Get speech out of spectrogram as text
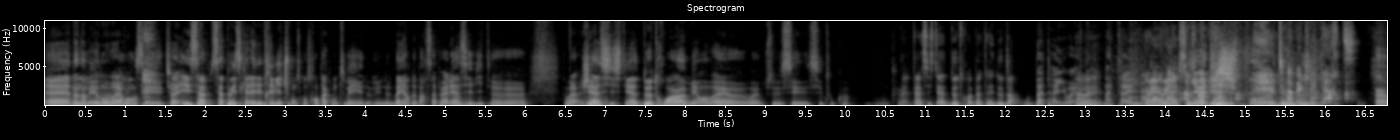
Euh, non, non, mais non, vraiment, c'est, tu vois, et ça, ça peut escalader très vite. Je pense qu'on se rend pas compte, mais une, une bagarre de bar, ça peut aller assez vite. euh, voilà, j'ai assisté à deux, trois, mais en vrai, euh, ouais, c'est, c'est, c'est tout quoi. Euh, T'as assisté à 2-3 batailles de bas? Bataille, ouais. Ah ouais? Bataille. Ouais, ouais. Il y avait des chevaux et tout. Avec les cartes? Hein?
